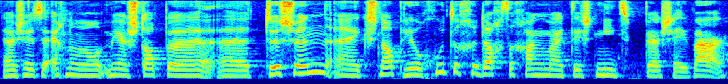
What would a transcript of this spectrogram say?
Daar zitten echt nog wel meer stappen uh, tussen. ik snap heel goed de gedachtegang, maar het is niet per se waar.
